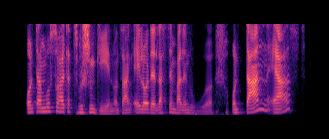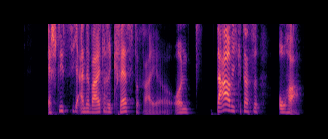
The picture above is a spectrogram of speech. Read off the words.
Und dann musst du halt dazwischen gehen und sagen, ey Leute, lass den Ball in Ruhe. Und dann erst erschließt sich eine weitere Questreihe. Und da habe ich gedacht so, oha,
